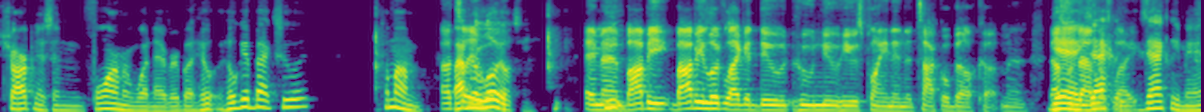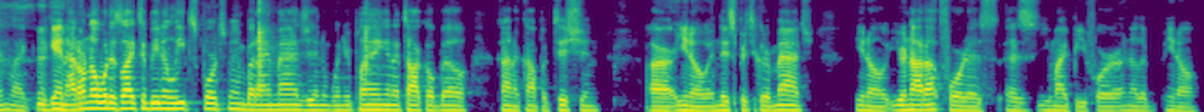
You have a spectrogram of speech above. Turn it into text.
sharpness and form or whatever, but he'll he'll get back to it. Come on, I'll tell you loyalty. Hey man, Bobby Bobby looked like a dude who knew he was playing in the Taco Bell Cup, man. That's yeah, exactly, like. exactly, man. Like again, I don't know what it's like to be an elite sportsman, but I imagine when you're playing in a Taco Bell kind of competition, or uh, you know, in this particular match, you know, you're not up for it as as you might be for another, you know,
